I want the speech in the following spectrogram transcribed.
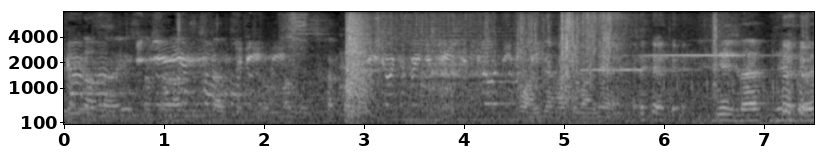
i dobra, jest nasza radiostacja, którą mamy zhakować. Ładne hakowanie. Nieźle, nieźle.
